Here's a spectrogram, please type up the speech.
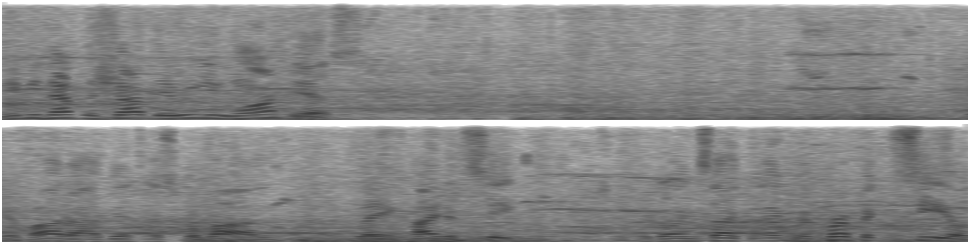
Maybe not the shot they really wanted. Yes. Guevara against Escobar playing hide and seek. They go inside to Ekwe. Perfect seal.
